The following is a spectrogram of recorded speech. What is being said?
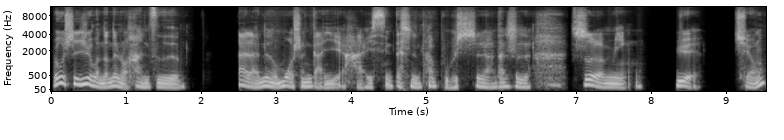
如果是日文的那种汉字，带来那种陌生感也还行，但是它不是啊，它是浙闽粤琼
